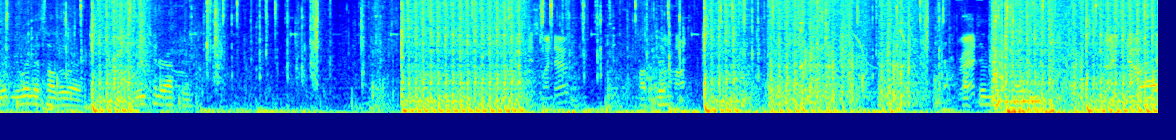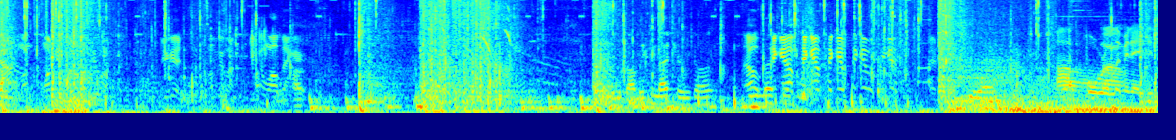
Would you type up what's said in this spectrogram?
You, you win this all the way. Reach and rafters. This window. Hopped in. Hot. Red. Hopped in. Down, down. One, one v one, one v one. You're good. One v one. You can wall bang. Probably can nitro, you can. Oh, pick up, pick up, pick up, pick up, pick up. You won. Op 4 eliminated.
